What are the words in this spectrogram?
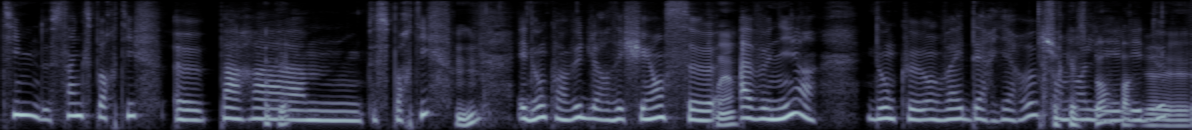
team de cinq sportifs para sportifs, mm-hmm. et donc en vue de leurs échéances à venir. Donc on va être derrière eux Sur pendant les, deux.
